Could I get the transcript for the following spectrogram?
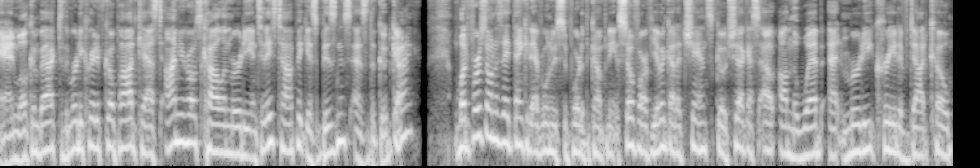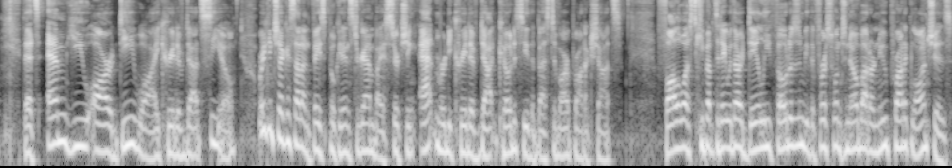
And welcome back to the Murdy Creative Co podcast. I'm your host, Colin Murdy, and today's topic is business as the good guy. But first, I want to say thank you to everyone who's supported the company so far. If you haven't got a chance, go check us out on the web at murdycreative.co. That's M U R D Y creative.co. Or you can check us out on Facebook and Instagram by searching at murdycreative.co to see the best of our product shots. Follow us to keep up to date with our daily photos and be the first one to know about our new product launches.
